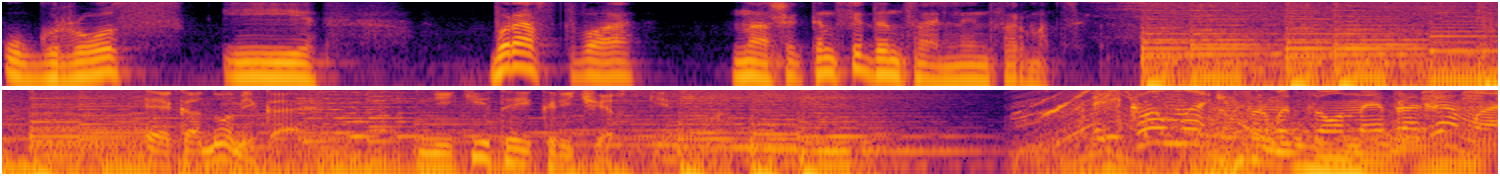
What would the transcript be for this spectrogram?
угроз и воровства нашей конфиденциальной информации. «Экономика» с Никитой Кричевским. Рекламно-информационная программа.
